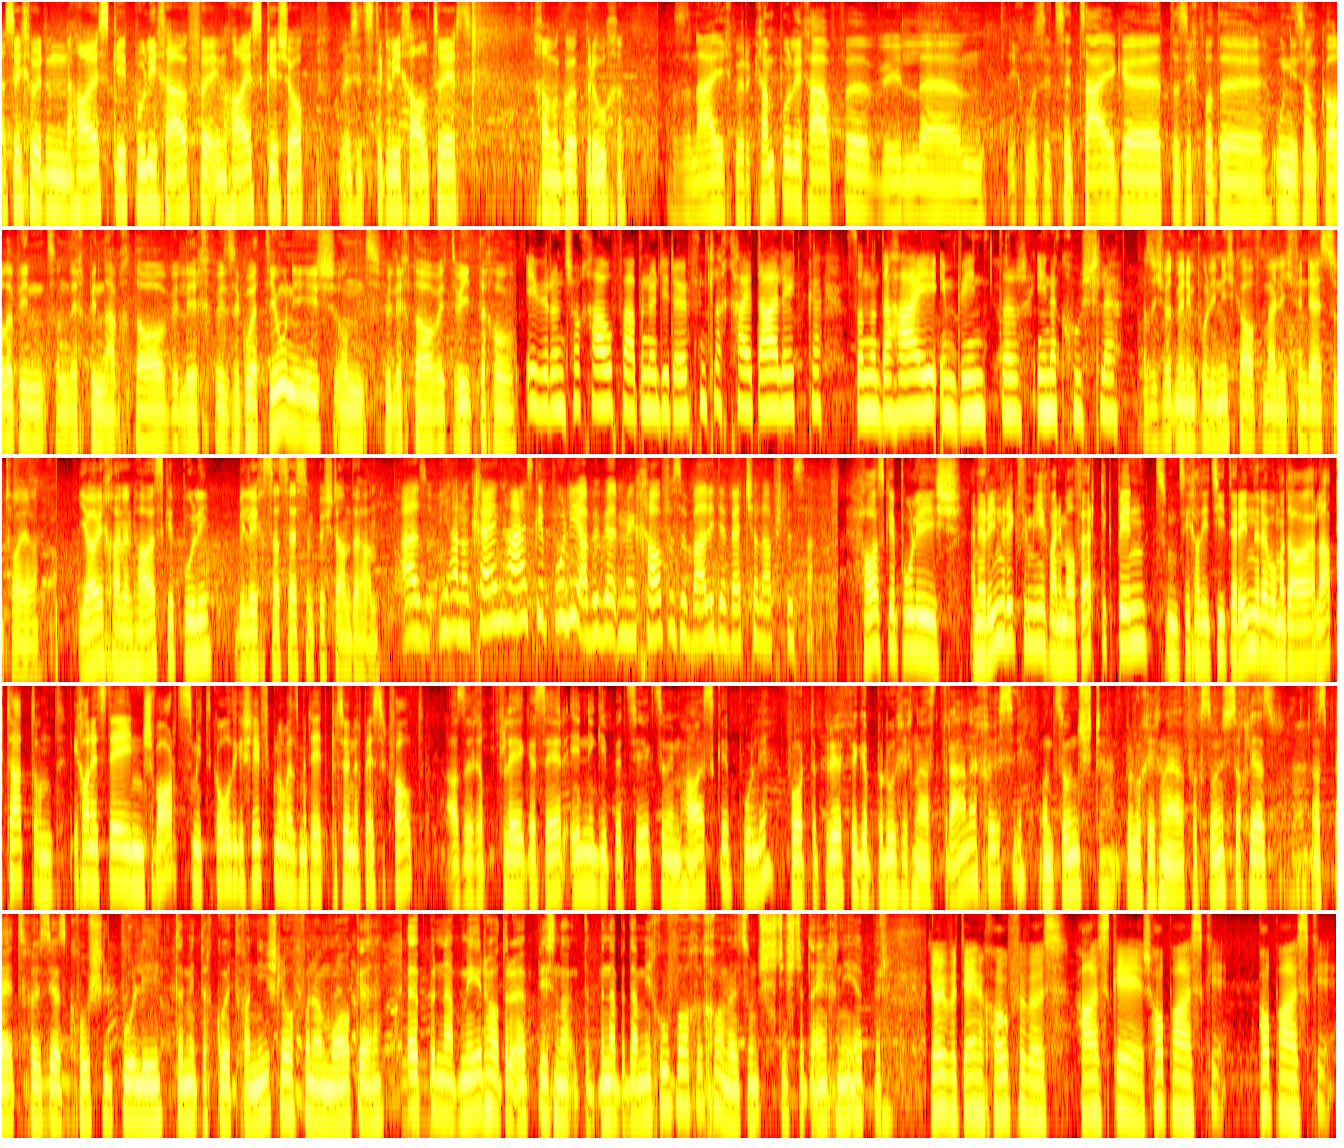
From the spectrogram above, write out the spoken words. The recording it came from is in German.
Also ich würde einen HSG-Pulli kaufen im HSG-Shop, weil es jetzt gleich alt wird. Den kann man gut brauchen. Also nein, ich würde keinen Pulli kaufen, weil ähm, ich muss jetzt nicht zeigen, dass ich von der Uni St. Gallen bin, sondern ich bin einfach da, weil, ich, weil es eine gute Uni ist und weil ich da weiterkommen will. Ich würde ihn schon kaufen, aber nicht in der Öffentlichkeit anlegen, sondern daheim im Winter reinkuscheln. Also ich würde mir den Pulli nicht kaufen, weil ich finde, er ist zu teuer. Ja, ich habe einen HSG-Pulli, weil ich das Assessment bestanden habe. Also ich habe noch keinen HSG-Pulli, aber ich werde ihn kaufen, sobald ich den Bachelorabschluss habe. HSG-Pulli ist eine Erinnerung für mich, wenn ich mal fertig bin, um sich an die Zeit zu erinnern, die man da erlebt hat. Und ich habe jetzt den in schwarz mit goldiger Schrift genommen, weil es mir dort persönlich besser gefällt. Also ich pflege eine sehr innige Beziehung zu meinem HSG-Pulli. Vor den Prüfungen brauche ich noch ein Tränenküsse und sonst brauche ich einfach sonst so ein bisschen als, als Bettküsse, als Kuschelpulli, damit ich gut einschlafen kann und am Morgen jemand neben mir hat oder etwas neben dem ich aufwachen kann, weil sonst ist das eigentlich nie jemand. Ja, ich würde einen kaufen, weil es HSG ist, Hop HSG, Hop HSG.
